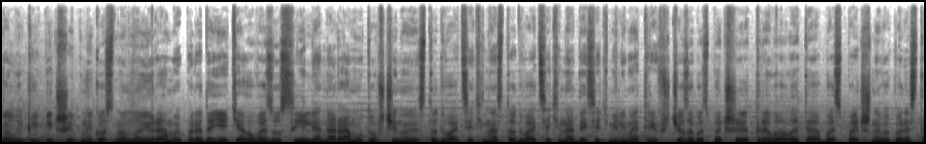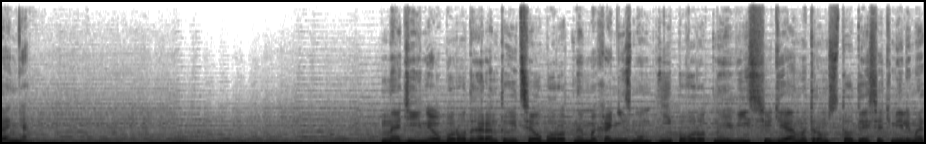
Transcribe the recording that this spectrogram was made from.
Великий підшипник основної рами передає тягове зусилля на раму товщиною 120 на 120 на 10 мм, що забезпечує тривале та безпечне використання. Надійний оборот гарантується оборотним механізмом і поворотною віссю діаметром 110 мм.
